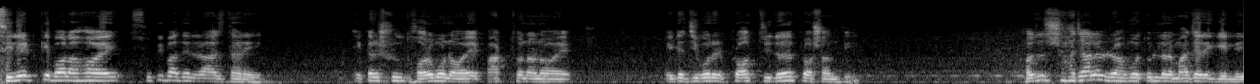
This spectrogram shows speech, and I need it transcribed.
সিলেটকে বলা হয় সুফিবাদের রাজধানী। এখানে শুধু ধর্ম নয়, প্রার্থনা নয়, এটা জীবনের পথ হৃদয়ের প্রশান্তি। হজরত শাহজালাল রহমতুল্লাহর মাজারে গেলে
